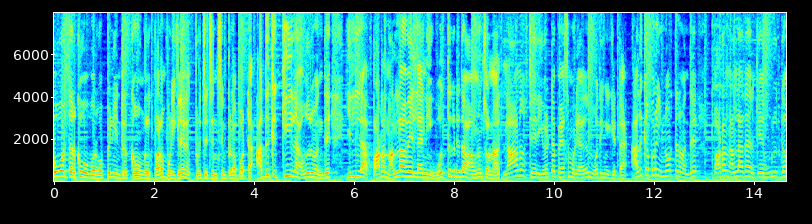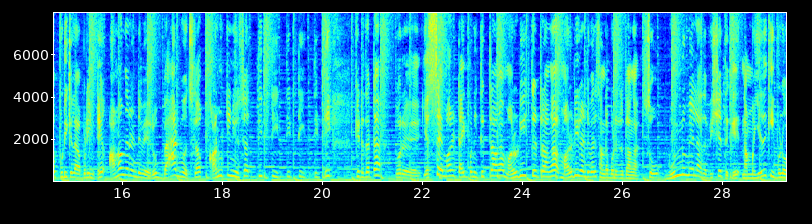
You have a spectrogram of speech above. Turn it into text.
ஒவ்வொருத்தருக்கும் ஒவ்வொரு ஒப்பீனியன் இருக்கும். உங்களுக்கு படம் பிடிக்கல எனக்கு பிடிச்சிச்சின்னு சிம்பிளாக போட்டேன். அதுக்கு கீழே அவர் வந்து இல்லை படம் நல்லாவே இல்லை நீ ஒத்துக்கிட்டு தான் ஆகணும்னு சொன்னார். நானும் சரி இவர்கிட்ட பேச முடியாதுன்னு ஒதுங்கிக்கிட்டேன் அதுக்கப்புறம் இன்னொருத்தர் வந்து படம் நல்லா தான் இருக்குது உங்களுக்கு தான் பிடிக்கல அப்படின்ட்டு அவங்க ரெண்டு பேரும் பேட் வேர்ட்ஸில் கண்டினியூஸாக திட்டி திட்டி திட்டி கிட்டத்தட்ட ஒரு எஸ்ஐ மாதிரி டைப் பண்ணி திட்டுறாங்க மறுபடியும் திட்டுறாங்க மறுபடியும் ரெண்டு பேரும் சண்டை போட்டுட்டு இருக்காங்க. ஸோ ஒன்றுமே இல்லாத விஷயத்துக்கு நம்ம எதுக்கு இவ்வளோ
